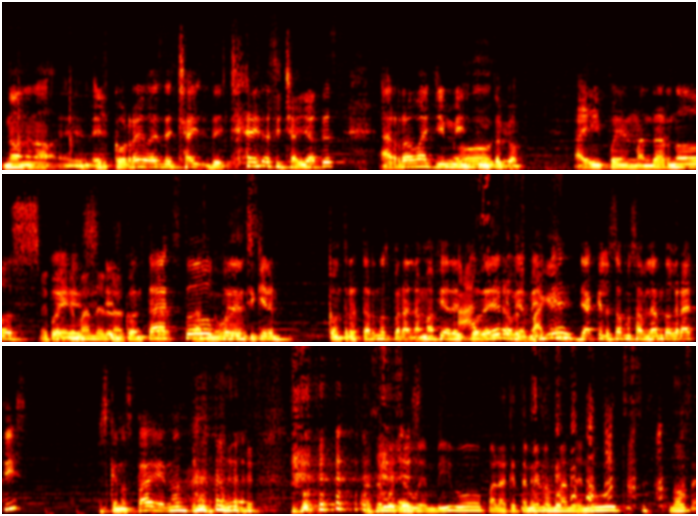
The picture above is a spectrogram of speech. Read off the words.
No, no, no. El, el correo es de, chai, de chairos y chayotes arroba gmail.com. Ahí pueden mandarnos Ahí pues el las- contacto. las- las nudes. pueden si quieren contratarnos para la mafia del Ah, poder, obviamente. Ya que lo estamos hablando gratis, pues que nos paguen, ¿no? Hacemos show Es- en vivo para que también nos manden nudes. No sé,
